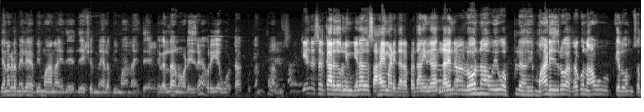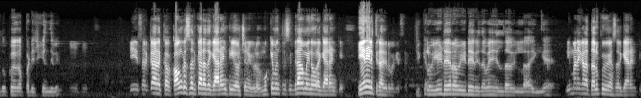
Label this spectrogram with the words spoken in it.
ಜನಗಳ ಮೇಲೆ ಅಭಿಮಾನ ಇದೆ ದೇಶದ ಮೇಲೆ ಅಭಿಮಾನ ಇದೆ ಇವೆಲ್ಲ ನೋಡಿದ್ರೆ ಅವರಿಗೆ ಓಟ್ ಹಾಕ್ಬೇಕಂತ ಅನ್ಸುತ್ತೆ ಕೇಂದ್ರ ಸರ್ಕಾರದವರು ನಿಮ್ಗೆ ಏನಾದ್ರು ಸಹಾಯ ಮಾಡಿದಾರ ಪ್ರಧಾನಿ ನ- ನರೇಂದ್ರ ಮೋದಿ? ಲೋನ್ ನಾವು ಇವು ಅಪ್ಲ- ಮಾಡಿದ್ರು ಅದ್ರಾಗೂ ನಾವು ಕೆಲವೊಂದು ಸದುಪಯೋಗ ಪಡಿಸ್ಕೊಂಡಿವಿ. ಈ ಸರ್ಕಾರ ಕ- ಕಾಂಗ್ರೆಸ್ ಸರ್ಕಾರದ ಗ್ಯಾರಂಟಿ ಯೋಜನೆಗಳು ಮುಖ್ಯಮಂತ್ರಿ ಸಿದ್ದರಾಮಯ್ಯನವರ ಗ್ಯಾರಂಟಿ ಏನ್ ಹೇಳ್ತೀರಾ ಅದ್ರ ಬಗ್ಗೆ ಸರ್? ಕೆಲವು ಈಡೇರೋ ಈಡೇರಿದಾವೆ ಇಲ್ದವಿಲ್ಲ ಹಿಂಗೆ. ನಿಮ್ಮ ಮನೆಗಳ ತಲುಪಿವೆ ಸರ್ ಗ್ಯಾರಂಟಿ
